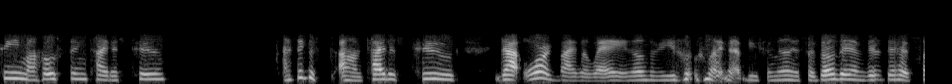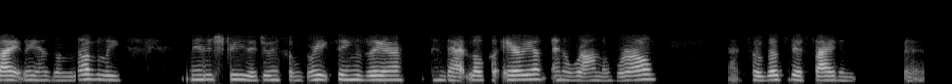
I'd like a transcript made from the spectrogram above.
team are hosting, Titus 2. I think it's um, Titus2.org, by the way, those of you who might not be familiar. So go there and visit her site. They have a lovely ministry. They're doing some great things there in that local area and around the world. Uh, so go to their site and uh,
